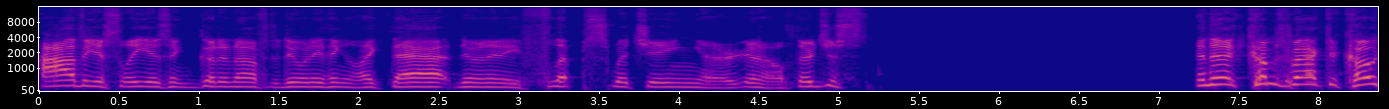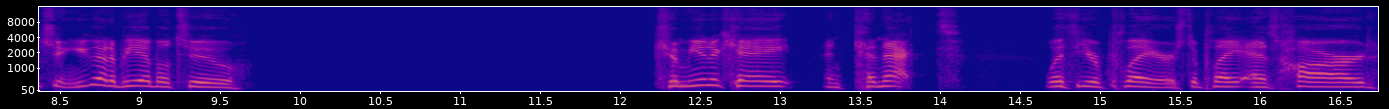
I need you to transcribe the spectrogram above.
obviously isn't good enough to do anything like that, doing any flip switching or you know, they're just and that comes back to coaching. You got to be able to communicate and connect with your players to play as hard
